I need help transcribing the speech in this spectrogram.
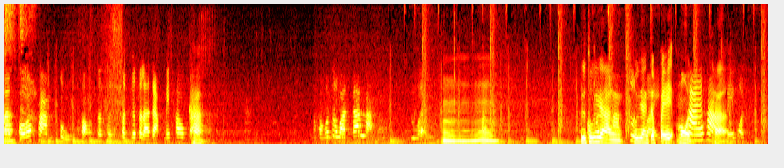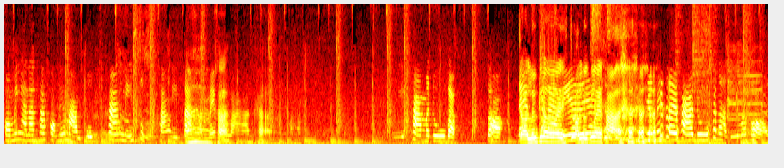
ค่ะเพราะว่าความสูงของสเกิร์ตสเกิร์ตแต่ละระดับไม่เท่ากัค่ะ แล้วเขาก็จะวัดด้านหลังด้วยอืมคือทุกอย่างทุกอย่างจะเป๊ะหมด ใช่ค่ะค่ะเป๊ะหมดเพราะไม่งั้นนะถ้าเขาไม่มาปุ๊บข้างนี้สูงข้างนี้ต่ำมันไม่อ่าบาลานซ์ค่ะอันนี้พามาดูแบบ เจาะเจาะลึกเลยแน่นขนาดนี้เจาะลึกเลยค่ะ ยังไม่เคยพาดูขนาดนี้มาก่อน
